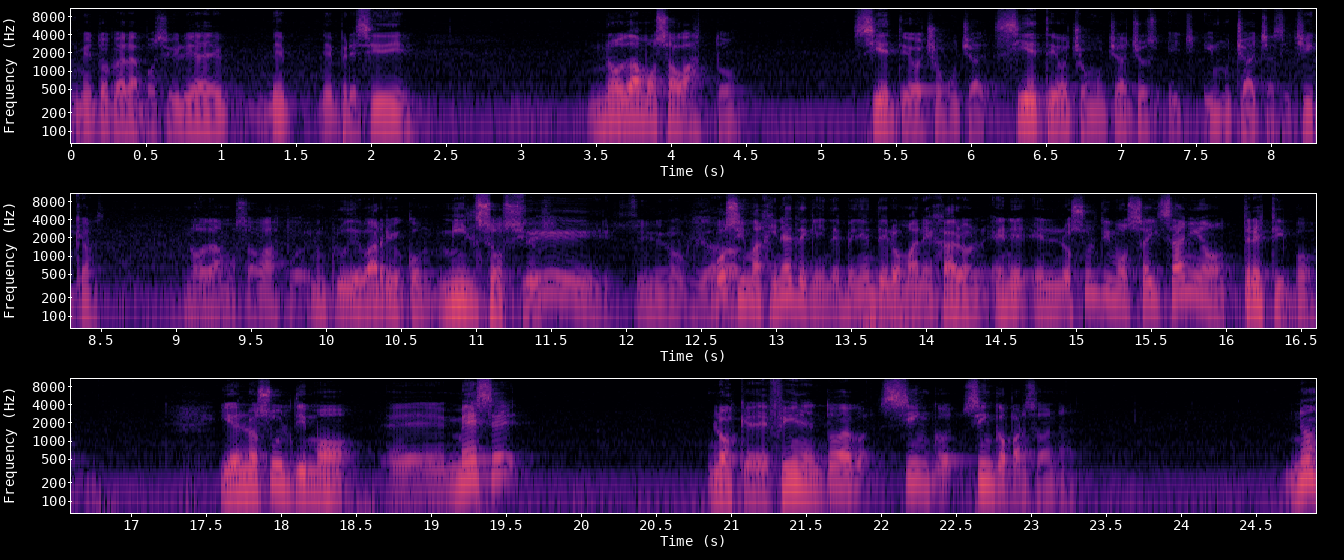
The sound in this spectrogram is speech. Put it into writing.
me toca la posibilidad de- de presidir, no damos abasto, siete, ocho muchachos, siete, ocho muchachos y, ch- y muchachas y chicas, no damos abasto. En un club de barrio con mil socios. Sí, sí, no. Vos imaginate que Independiente lo manejaron en, en los últimos seis años, tres tipos. Y en los últimos eh, meses, los que definen todo, cinco, cinco personas. No,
